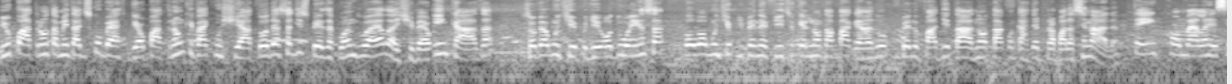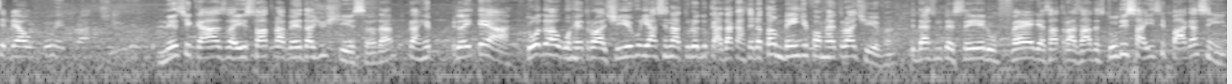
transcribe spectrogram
E o patrão também está descoberto, porque é o patrão que vai custear toda essa despesa quando ela estiver em casa, sob algum tipo de ou doença ou algum tipo de benefício que ele não está pagando pelo fato de tá, não estar tá com carteira de trabalho assinada. Tem como ela receber algum retroativo? Nesse caso aí, só através da justiça, tá? Para pleitear todo o retroativo e a assinatura do, da carteira também de forma retroativa. 13 terceiro, férias atrasadas, tudo isso aí se paga assim.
